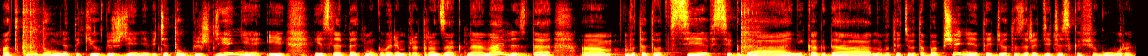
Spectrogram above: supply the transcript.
Откуда у меня такие убеждения? Ведь это убеждения, и если опять мы говорим про транзактный анализ, да, э, вот это вот все, всегда, никогда, ну вот эти вот обобщения, это идет из родительской фигуры.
